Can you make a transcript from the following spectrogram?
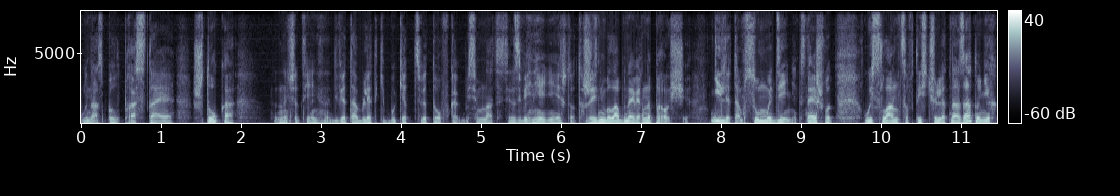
у нас была простая штука, значит, я не знаю, две таблетки, букет цветов, как бы 17 извинений и что-то, жизнь была бы, наверное, проще. Или там сумма денег. Знаешь, вот у исландцев тысячу лет назад у них,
